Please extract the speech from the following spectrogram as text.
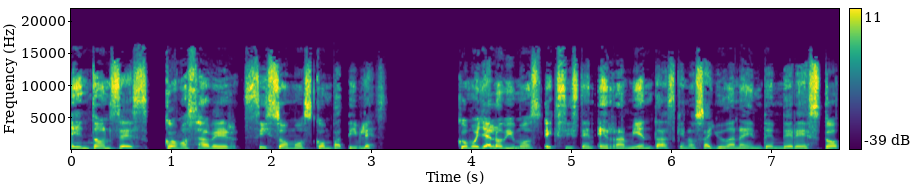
Entonces, ¿cómo saber si somos compatibles? Como ya lo vimos, existen herramientas que nos ayudan a entender esto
